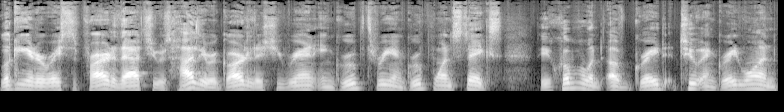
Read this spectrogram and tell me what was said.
Looking at her races prior to that, she was highly regarded as she ran in Group 3 and Group 1 stakes, the equivalent of Grade 2 and Grade 1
